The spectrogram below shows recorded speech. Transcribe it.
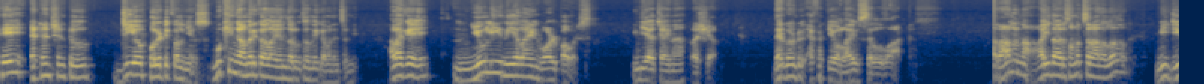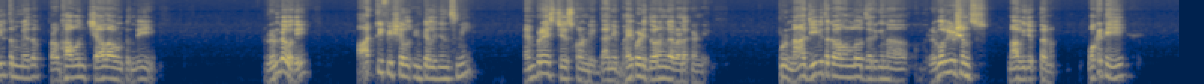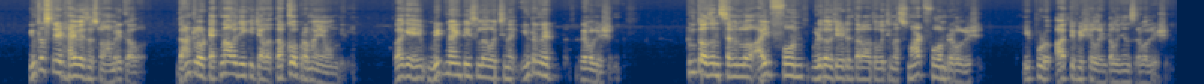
Pay attention to geopolitical news. ముఖ్యంగా అమెరికాలో ఏం జరుగుతుంది గమనించండి. అలాగే newly realigned world powers India, China, Russia. They are going to affect your life lot. రానున్న 5, 6 సంవత్సరాలలో మీ జీవితం మీద ప్రభావం చాలా ఉంటుంది. రెండవది ఆర్టిఫిషియల్ ఇంటెలిజెన్స్‌ని ఎంబ్రేస్ చేసుకోండి. దాన్ని భయపడి దూరంగా వెళ్ళకండి. ఇప్పుడు నా జీవిత కాలంలో జరిగిన రెవల్యూషన్స్ నాలుగు చెప్తాను. ఒకటి ఇంటర్‌స్టేట్ హైవే సిస్టమ్ అమెరికాలో. దాంట్లో టెక్నాలజీకి చాలా తక్కువ ప్రమేయం ఉంది. అలాగే మిడ్ 90స్‌లో వచ్చిన ఇంటర్నెట్ రెవల్యూషన్. 2007లో ఐఫోన్ విడుదల చేయడం తర్వాత వచ్చిన స్మార్ట్ ఫోన్ రెవల్యూషన్. ఇప్పుడు ఆర్టిఫిషియల్ ఇంటెలిజెన్స్ రెవల్యూషన్.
